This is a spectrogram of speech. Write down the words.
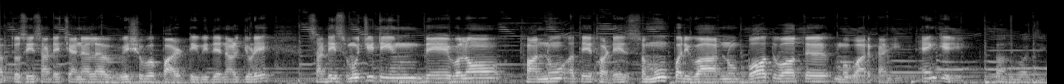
ਅ, ਤੁਸੀਂ ਸਾਡੇ ਚੈਨਲ ਵਿਸ਼ਵ ਭਾਰਤ ਟੀਵੀ ਦੇ ਨਾਲ ਜੁੜੇ। ਸਾਡੀ ਸਮੁੱਚੀ ਟੀਮ ਦੇ ਵੱਲੋਂ ਤੁਹਾਨੂੰ ਅਤੇ ਤੁਹਾਡੇ ਸਮੂਹ ਪਰਿਵਾਰ ਨੂੰ ਬਹੁਤ ਬਹੁਤ ਮੁਬਾਰਕਾਂ ਜੀ। ਥੈਂਕ ਯੂ ਜੀ। ਧੰਨਵਾਦ ਜੀ।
